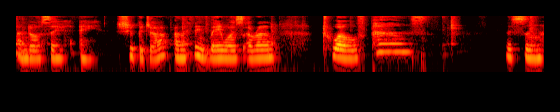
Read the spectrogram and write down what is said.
and also a sugar jar. And I think they was around 12 pounds. There's some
